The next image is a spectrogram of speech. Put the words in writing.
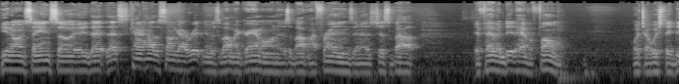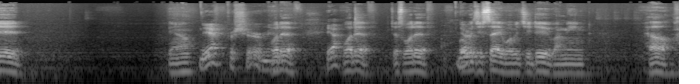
you know what I'm saying? So it, that that's kind of how the song got written. It was about my grandma and it was about my friends and it was just about if heaven did have a phone, which I wish they did. You know, Yeah, for sure, man. what if? Yeah. What if? Just what if? What would you say? What would you do? I mean, hell,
